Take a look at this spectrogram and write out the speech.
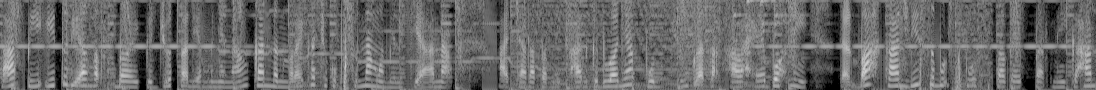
tapi itu dianggap sebagai kejutan yang menyenangkan dan mereka cukup senang memiliki anak. Acara pernikahan keduanya pun juga tak kalah heboh nih, dan bahkan disebut-sebut sebagai pernikahan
